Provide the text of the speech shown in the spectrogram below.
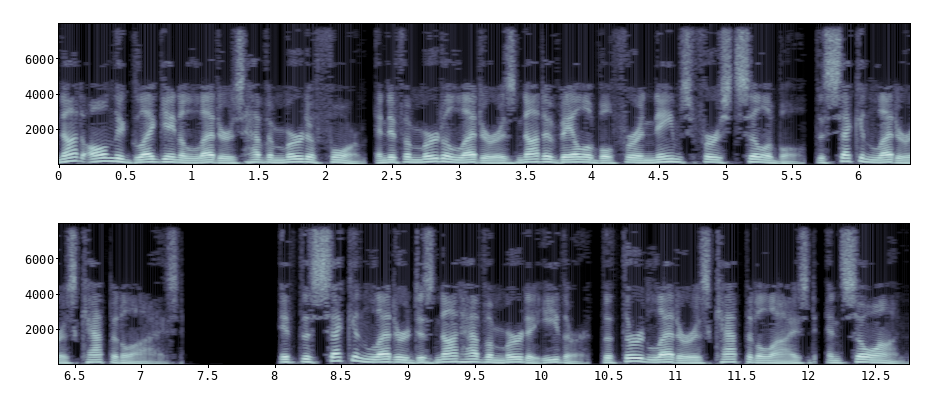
Not all Nglegena letters have a murda form, and if a murda letter is not available for a name's first syllable, the second letter is capitalized. If the second letter does not have a murda either, the third letter is capitalized, and so on.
